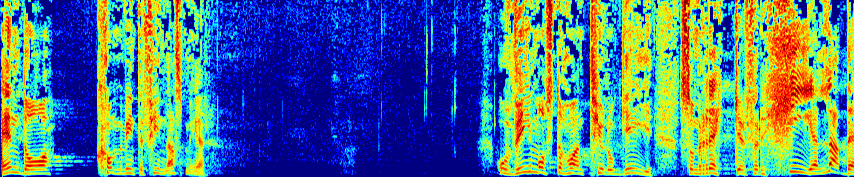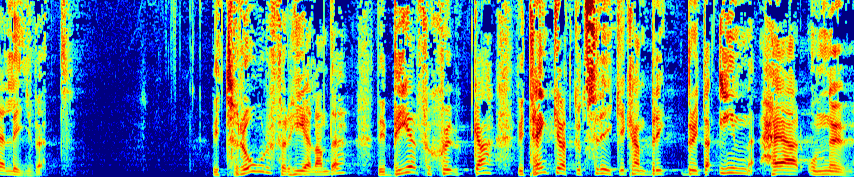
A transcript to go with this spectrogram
En dag kommer vi inte finnas mer. Och vi måste ha en teologi som räcker för hela det livet. Vi tror för helande, vi ber för sjuka, vi tänker att Guds rike kan bryta in här och nu.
